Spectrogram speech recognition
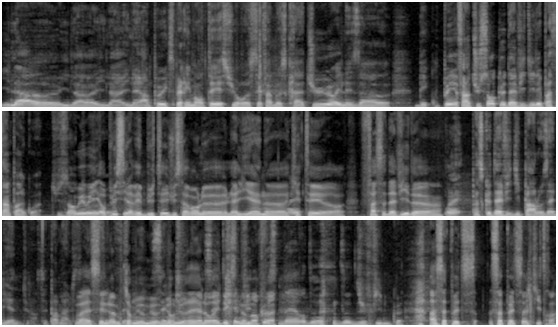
il a, euh, il a, il a, il a un peu expérimenté sur euh, ces fameuses créatures, il les a euh, découpées. Enfin, tu sens que David, il est pas sympa quoi. Tu sens Oui, que, oui, en euh, plus il avait buté juste avant le- l'alien euh, Ouais. qui était euh, face à David. euh. Ouais, parce que David, il parle aux aliens, tu vois, c'est pas mal. Ouais, c'est l'homme qui c'est- murmurait à l'oreille c'est Kevin d'Exenomorph. ouais. Costner de- de- du film, quoi. Ah, ça peut, être, ça peut être ça le titre.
